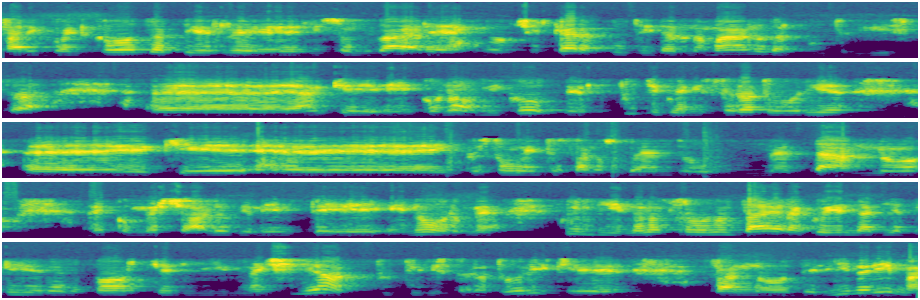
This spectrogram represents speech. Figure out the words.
fare qualcosa per eh, risollevare, no, cercare appunto di dare una mano dal punto di vista eh, anche economico per tutti quei ristoratori eh, che eh, in questo momento stanno subendo un danno eh, commerciale ovviamente enorme. Quindi la nostra volontà era quella di aprire le porte di Macia a tutti i ristoratori che fanno delivery ma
